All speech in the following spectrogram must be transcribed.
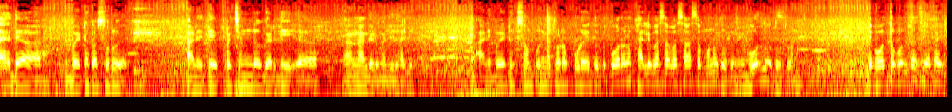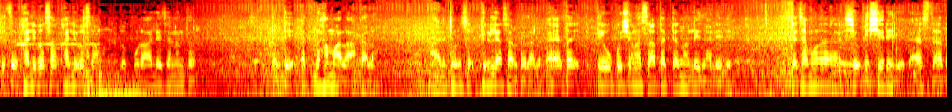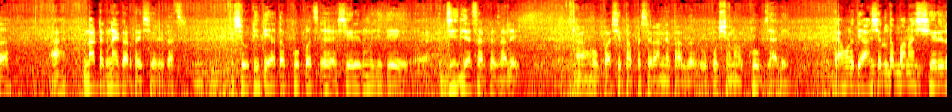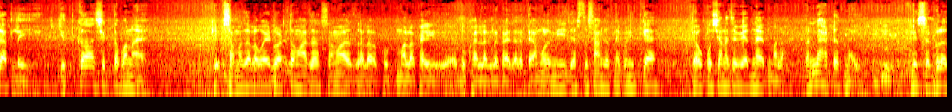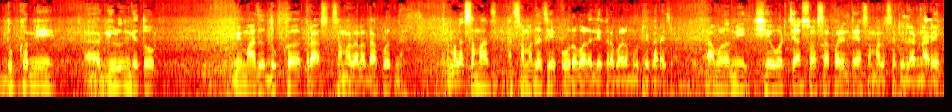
काय त्या बैठका सुरू आहेत. आणि ते प्रचंड गर्दी नांदेडमध्ये झाली. आणि बैठक संपून मी थोडा पुढे येतो की पोराला खाली बसा बसा असं म्हणत होतो. मी बोललोच होतो ना ते बोलता बोलताच या काय तिचं खाली बसा खाली बसा म्हणतो पुढं आल्याच्यानंतर तर ते घाम आला अंगाला. आणि थोडंसं फिरल्यासारखं झालं. काय आता ते उपोषण सातत्यानं लय झालेले. त्याच्यामुळं शेवटी शरीर आहे. काय असतं आता? नाटक नाही करता येत शरीराचं. शेवटी ते आता खूपच शरीर म्हणजे ते झिजल्यासारखं झालं आहे उपाशी तपाशी राहण्यात आलं उपोषण खूप झाले. त्यामुळे ते अशक्तपणा शरीरातलंही आहे. इतका अशक्तपणा आहे की समाजाला वाईट वाटतं माझा समाजाला खूप मला काही दुखायला लागलं काय झालं. त्यामुळे मी जास्त सांगत नाही पण इतक्या त्या उपोषणाच्या वेदना आहेत मला. पण मी हटत नाही. हे सगळं दुःख मी गिळून घेतो. मी माझं दुःख त्रास समाजाला दाखवत नाही. तर मला समाज समाजाचे पोरबाळ बाळं मोठे करायचे. त्यामुळं मी शेवटच्या श्वासापर्यंत या समाजासाठी लढणारे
